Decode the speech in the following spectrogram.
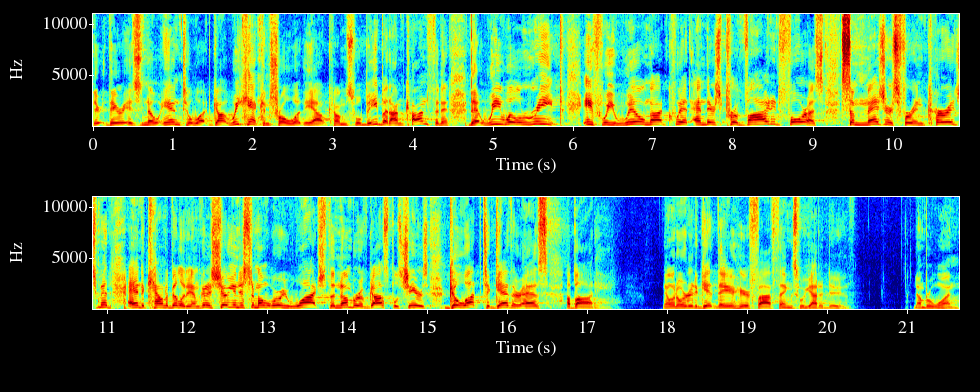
There, there is no end to what God, we can't control what the outcomes will be, but I'm confident that we will reap if we will not quit. And there's provided for us some measures for encouragement and accountability. I'm going to show you in just a moment where we watch the number of gospel shares go up together as a body. Now, in order to get there, here are five things we got to do. Number one,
